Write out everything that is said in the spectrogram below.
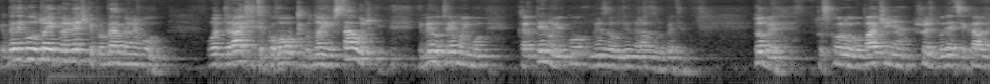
Якби не було тої перемички, проблем би не було. От раді такого одної вставочки, і ми отримуємо картину, яку ми за один раз зробити. Добре, до скорого побачення, щось буде цікаве,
